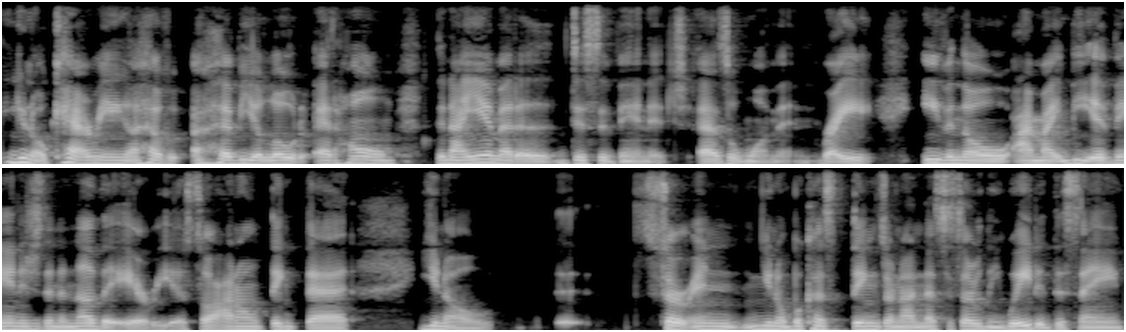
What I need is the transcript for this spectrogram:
you know, carrying a, heavy, a heavier load at home, then I am at a disadvantage as a woman, right? Even though I might be advantaged in another area. So I don't think that, you know, eh, certain, you know, because things are not necessarily weighted the same,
